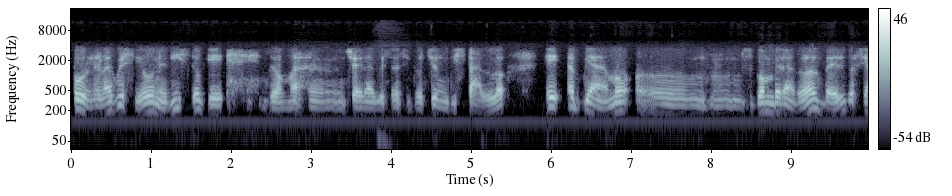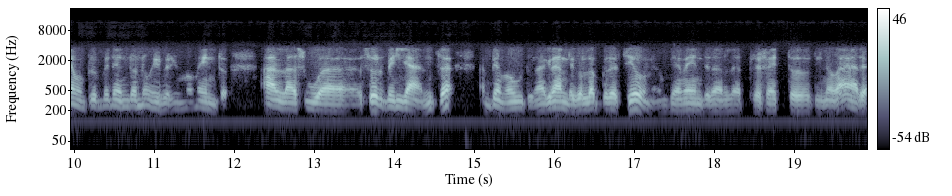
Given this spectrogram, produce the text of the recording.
porre la questione visto che insomma, eh, c'era questa situazione di stallo e abbiamo eh, sgomberato l'albergo, stiamo provvedendo noi per il momento alla sua sorveglianza, abbiamo avuto una grande collaborazione ovviamente dal prefetto di Novara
